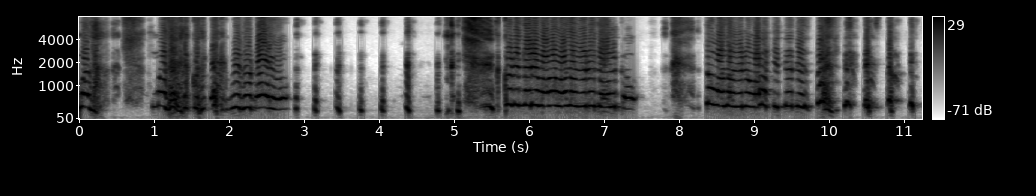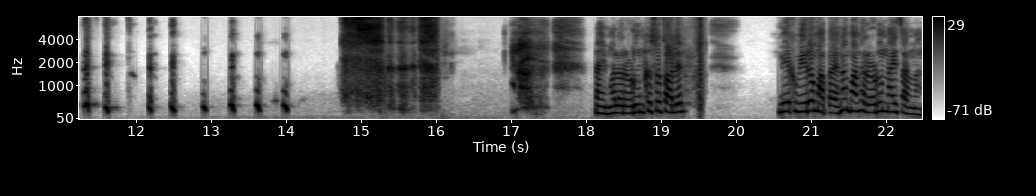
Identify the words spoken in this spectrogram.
माझा माझा एक विनू आहे हो कोणीतरी मला माझा विनू देईल का तो माझा विनू मला तिथे नाही मला रडून कसं चालेल? मी एक वीर माता आहे ना मला रडून नाही चालणार.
